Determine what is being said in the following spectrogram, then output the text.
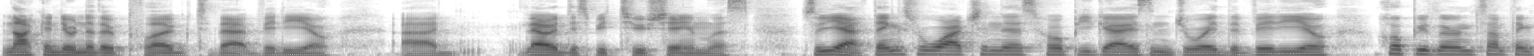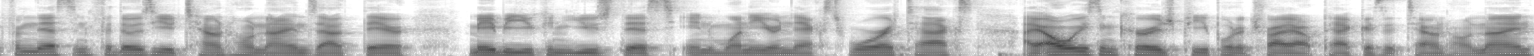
not going to do another plug to that video. Uh, that would just be too shameless. So yeah, thanks for watching this. Hope you guys enjoyed the video. Hope you learned something from this. And for those of you Town Hall 9s out there, maybe you can use this in one of your next war attacks. I always encourage people to try out P.E.K.K.As at Town Hall 9.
